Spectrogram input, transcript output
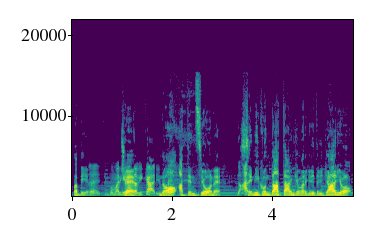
va bene. Eh, tipo Margherita Cioè, Vicario. No, attenzione. No, se mi contatta anche Margherita Vicario,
